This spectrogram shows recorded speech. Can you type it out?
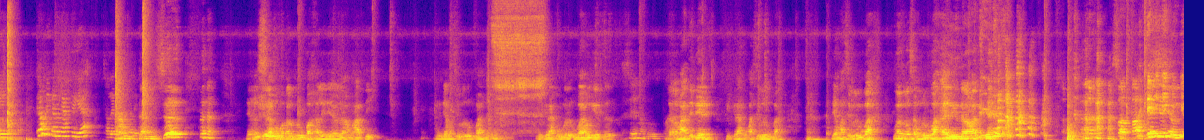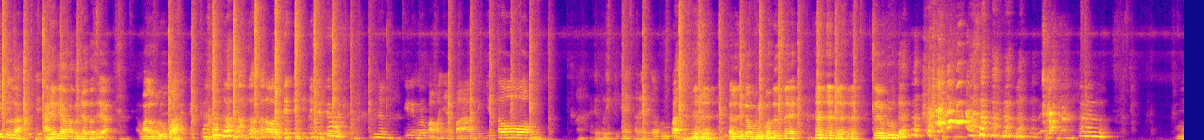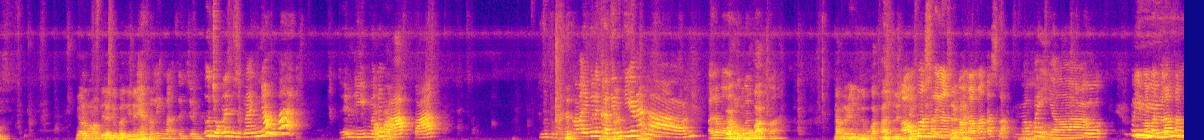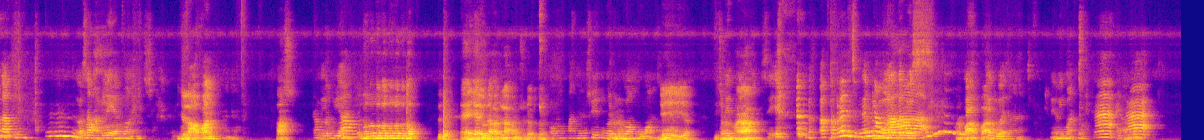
Kami kami ngasih ya. Saling saling. Dan set. Nggak kira aku bakal berubah kali dia udah mati. Ini dia masih berubah nih. Dia kira aku berubah begitu. Saya nggak berubah Dalam hati dia dikira aku pasti berubah. Nah, Dia masih berubah. Gua nggak usah berubah kali ini dalam hati dia. soto Iya gitu lah. Akhirnya apa ternyata saya malah berubah. ini gue papanya apa gitu ah yang kelingkingnya kalian nggak berubah Kali ini nggak berubah saya. saya berubah. kalau mau tidak dibagi bagiannya ya eh, lima tujuh. Uh coklat di sebelahnya pak. Jadi mana apa? Kakak ini lagi ganti rugi lah eh, alam mau buka. jangan hanya bisa buka. Kan oh mas seringan buka mama tas lah apa iya? Lima mama delapan kartu Gak usah ambil ya uangnya Delapan? Tas. Kelebihan. Tutup tutup tutup tutup. Eh ya udah kalau delapan sudah betul. Orang tamu sih tinggal Ya, buang-buang. Ya ya ya. ya. Jangan marah. banget sih. Coklat di sebenarnya, Terus. Pak. Apa Eh, eh, dua jangan. Ini lima tuh. Nah, Eta.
